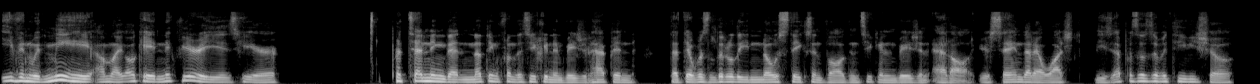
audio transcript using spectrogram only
even with me i'm like okay nick fury is here pretending that nothing from the secret invasion happened that there was literally no stakes involved in secret invasion at all you're saying that i watched these episodes of a tv show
